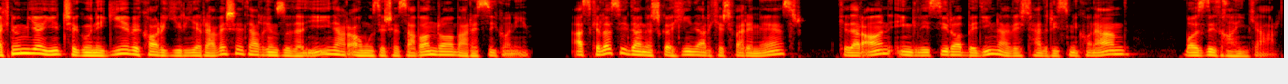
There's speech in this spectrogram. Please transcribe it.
اکنون میایید چگونگی به کارگیری روش تلقین زدایی در آموزش زبان را بررسی کنیم. از کلاسی دانشگاهی در کشور مصر که در آن انگلیسی را بدین روش تدریس می کنند، بازدید خواهیم کرد.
